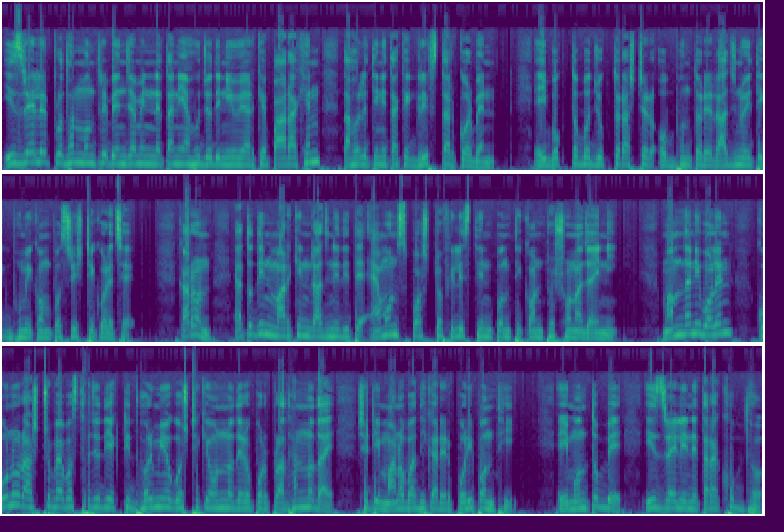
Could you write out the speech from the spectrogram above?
ইসরায়েলের প্রধানমন্ত্রী বেঞ্জামিন নেতানিয়াহু যদি নিউ ইয়র্কে পা রাখেন, তাহলে তিনি তাকে গ্রেফতার করবেন। এই বক্তব্য যুক্তরাষ্ট্রের অভ্যন্তরে রাজনৈতিক ভূমিকম্প সৃষ্টি করেছে। কারণ, এতদিন মার্কিন রাজনীতিতে এমন স্পষ্ট ফিলিস্তিনপন্থী কণ্ঠ শোনা যায়নি। মামদানি বলেন, কোনো রাষ্ট্র ব্যবস্থা যদি একটি ধর্মীয় গোষ্ঠীকে অন্যদের ওপর প্রাধান্য দেয়, সেটি মানবাধিকারের পরিপন্থী। এই মন্তব্যে ইসরায়েলি নেতারা ক্ষুব্ধ।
